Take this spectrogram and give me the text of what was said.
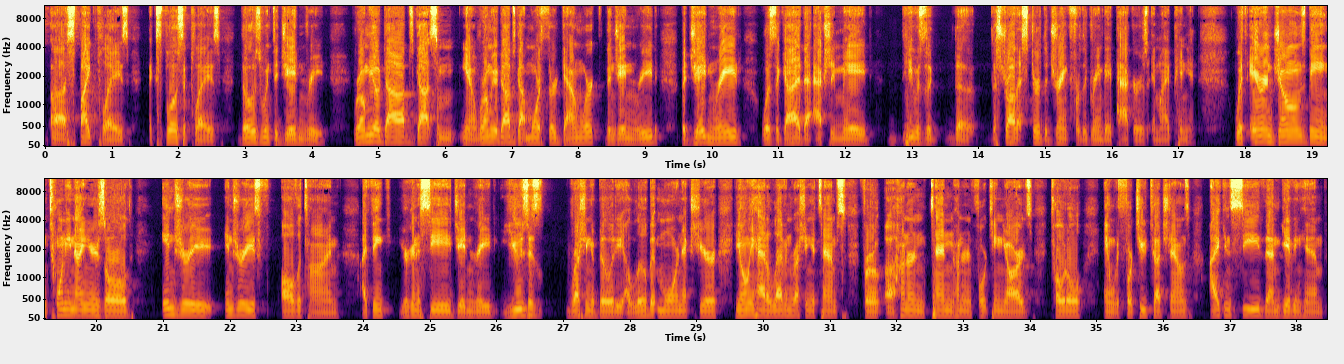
uh, spike plays, explosive plays. Those went to Jayden Reed. Romeo Doubs got some, you know, Romeo Doubs got more third down work than Jayden Reed, but Jayden Reed was the guy that actually made. He was the the the straw that stirred the drink for the Green Bay Packers, in my opinion. With Aaron Jones being 29 years old, injury injuries all the time. I think you're going to see Jayden Reed use his rushing ability a little bit more next year. He only had 11 rushing attempts for 110, 114 yards total, and with for two touchdowns. I can see them giving him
